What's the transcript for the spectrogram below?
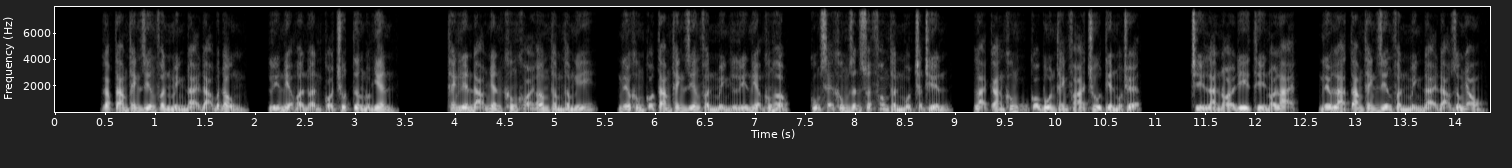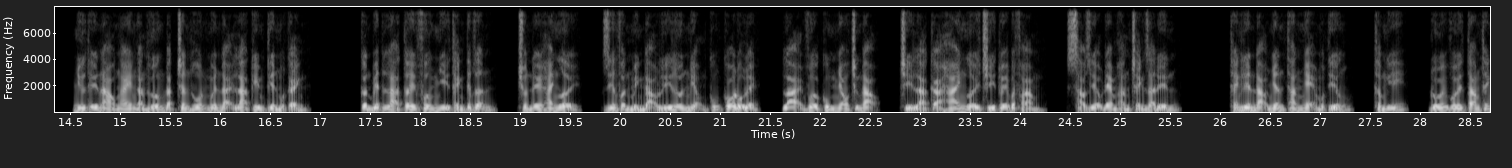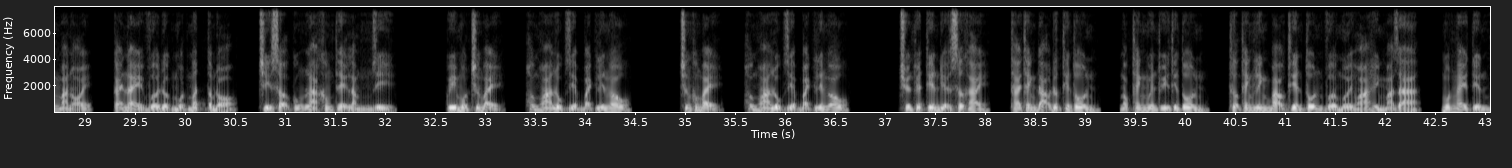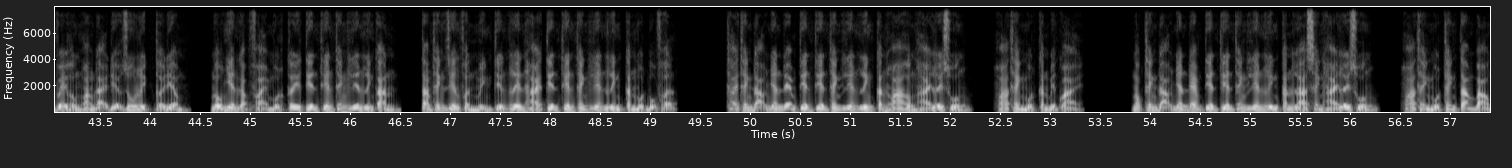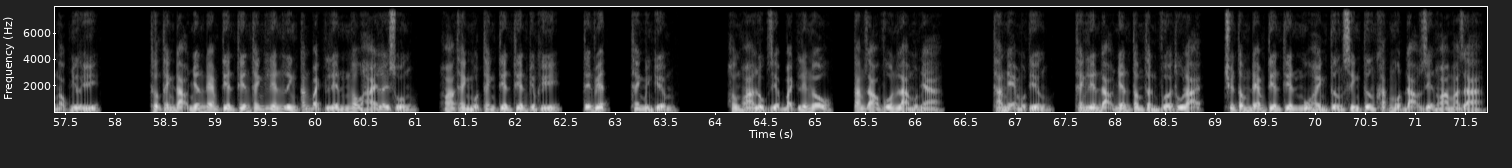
gặp tam thanh riêng phần mình đại đạo bất đồng, lý niệm ẩn ẩn có chút tương đột nhiên. Thanh liên đạo nhân không khỏi âm thầm thầm nghĩ, nếu không có tam thanh riêng phần mình lý niệm không hợp, cũng sẽ không dẫn xuất phong thần một trận chiến, lại càng không có bốn thánh phá chu tiên một chuyện. Chỉ là nói đi thì nói lại, nếu là tam thanh riêng phần mình đại đạo giống nhau, như thế nào ngay ngắn hướng đặt chân hốn nguyên đại la kim tiên một cảnh? Cần biết là tây phương nhị thánh tiếp dẫn, chuẩn đề hai người, riêng phần mình đạo lý lớn niệm cũng có độ lệnh lại vừa cùng nhau chứng đạo, chỉ là cả hai người trí tuệ bất phàm, xảo diệu đem hắn tránh ra đến. Thanh liên đạo nhân than nhẹ một tiếng, thầm nghĩ, đối với tam thanh mà nói cái này vừa được một mất tầm đó, chỉ sợ cũng là không thể làm gì. Quy một chương bảy, hồng hoa lục diệp bạch liên ngẫu. Chương bảy, hồng hoa lục diệp bạch liên ngẫu. Truyền thuyết tiên địa sơ khai, thái thanh đạo đức thiên tôn, ngọc thanh nguyên thủy thiên tôn, thượng thanh linh bảo thiên tôn vừa mới hóa hình mà ra, một ngày tiến về hồng hoang đại địa du lịch thời điểm, ngẫu nhiên gặp phải một cây tiên thiên thanh liên linh căn, tam thanh riêng phần mình tiến lên hái tiên thiên thanh liên linh căn một bộ phận. Thái thanh đạo nhân đem tiên thiên thanh liên linh căn hoa hồng hái lấy xuống, hóa thành một căn biệt quải. Ngọc thanh đạo nhân đem tiên thiên thanh liên linh căn lá xanh hái lấy xuống, hóa thành một thanh tam bảo ngọc như ý thượng thanh đạo nhân đem tiên thiên thanh liên linh căn bạch liên ngẫu hái lấy xuống, hóa thành một thanh tiên thiên kiếm khí, tên viết thanh bình kiếm. Hồng hoa lục diệp bạch liên ngẫu, tam giáo vốn là một nhà. Than nhẹ một tiếng, thanh liên đạo nhân tâm thần vừa thu lại, chuyên tâm đem tiên thiên ngũ hành tương sinh tương khắc một đạo diện hóa mà ra.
